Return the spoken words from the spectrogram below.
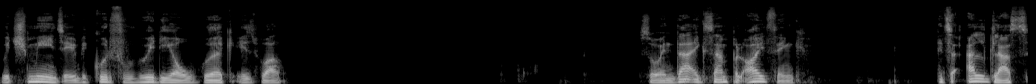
which means it would be good for video work as well. So in that example, I think it's an L glass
